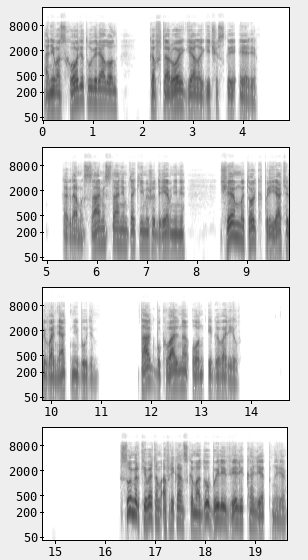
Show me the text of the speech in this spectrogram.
Они восходят, уверял он, ко второй геологической эре. Когда мы сами станем такими же древними, чем мы только, приятель, вонять не будем. Так буквально он и говорил. Сумерки в этом африканском аду были великолепные.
